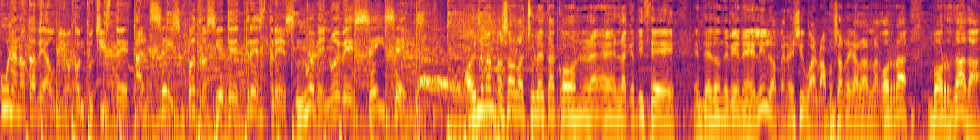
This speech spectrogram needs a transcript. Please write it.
una nota de audio con tu chiste al 647-339966. Hoy no me han pasado la chuleta con la, en la que dice de dónde viene el hilo, pero es igual. Vamos a regalar la gorra bordada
